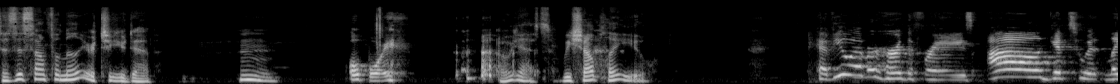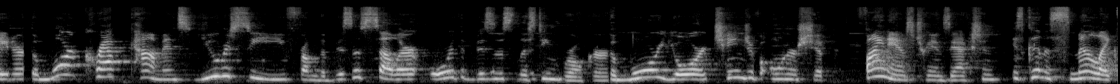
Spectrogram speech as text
does this sound familiar to you, Deb? Hmm. Oh boy. oh yes, we shall play you. Have you ever heard the phrase, I'll get to it later? The more crap comments you receive from the business seller or the business listing broker, the more your change of ownership finance transaction is going to smell like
